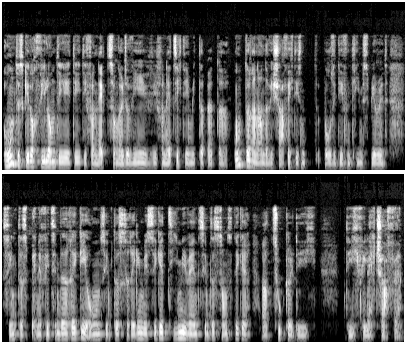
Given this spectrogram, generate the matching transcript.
Und es geht auch viel um die, die, die Vernetzung, also wie, wie vernetze ich die Mitarbeiter untereinander, wie schaffe ich diesen positiven Team Spirit? Sind das Benefits in der Region? Sind das regelmäßige Team-Events? Sind das sonstige Zuckerl, die ich, die ich vielleicht schaffe?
